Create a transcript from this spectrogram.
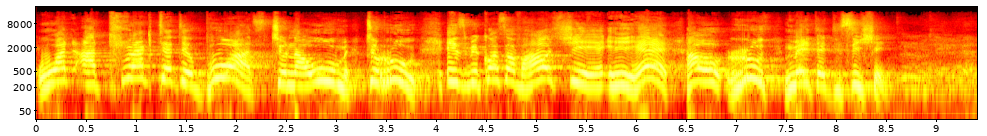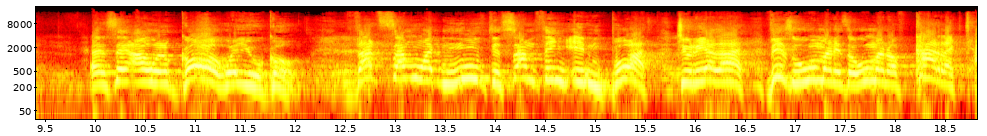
what attracted Boaz to Naomi, to Ruth, is because of how she he had, how Ruth made a decision. And say, I will go where you go. That somewhat moved something in Boaz to realize this woman is a woman of character.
